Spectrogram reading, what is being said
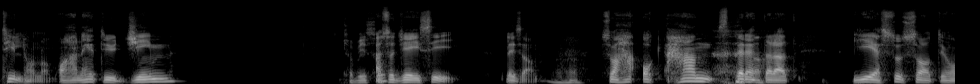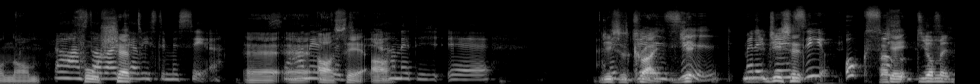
till honom och han heter ju Jim, Caviezel? alltså JC, liksom. Aha. Så han, och han berättar att Jesus sa till honom, Ja, han stavar kavisti med C. eh, Så han eh, heter, AC, ja. han heter, eh, Jesus Christ. Jay-Z. Je- Men är Jesus- Jay-Z också? Jay- Ja, men,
